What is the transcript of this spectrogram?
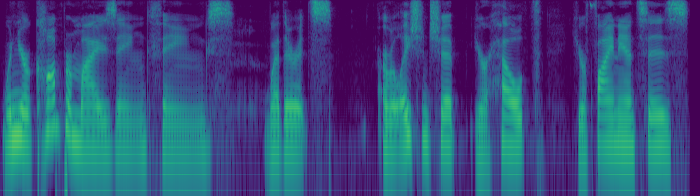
when you're compromising things, whether it's a relationship, your health, your finances,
